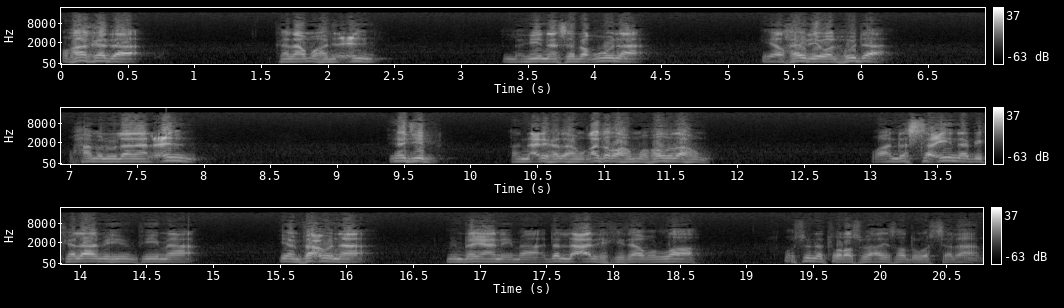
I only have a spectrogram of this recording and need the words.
وهكذا كلام أهل العلم الذين سبقونا إلى الخير والهدى وحملوا لنا العلم. يجب أن نعرف لهم قدرهم وفضلهم وأن نستعين بكلامهم فيما ينفعنا من بيان ما دل عليه كتاب الله وسنة الرسول عليه الصلاة والسلام.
